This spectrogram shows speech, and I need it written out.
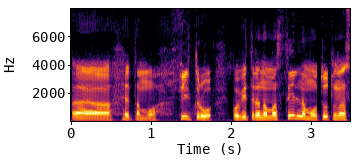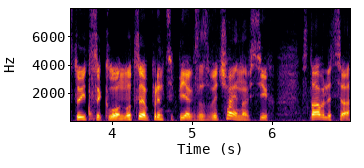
е, этому, фільтру повітряно-мастильному тут у нас стоїть циклон. Ну це, в принципі, як зазвичай на всіх ставляться.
